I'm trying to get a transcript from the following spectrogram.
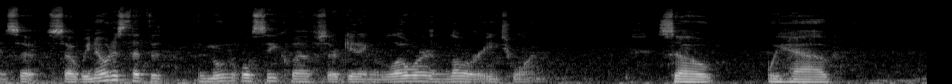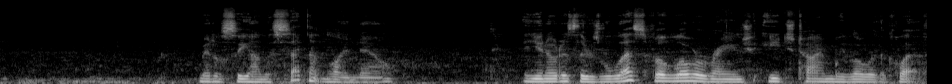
And so, so we notice that the, the movable C clefs are getting lower and lower each one. So we have middle C on the second line now. And you notice there's less of a lower range each time we lower the clef.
